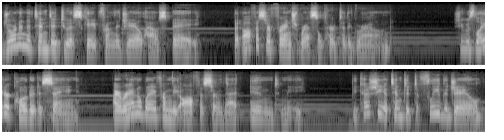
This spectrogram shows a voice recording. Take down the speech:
Jorden attempted to escape from the jailhouse bay, but Officer French wrestled her to the ground. She was later quoted as saying, I ran away from the officer that immed me. Because she attempted to flee the jail,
